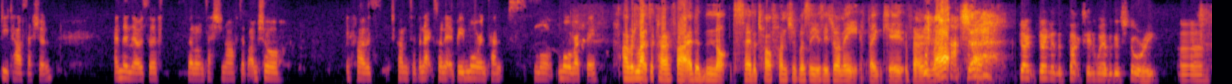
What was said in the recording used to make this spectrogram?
detail session, and then there was a full-on session after. But I'm sure if I was to come to the next one, it'd be more intense, more more rugby. I would like to clarify, I did not say the 1200 was easy, Johnnie. Thank you very much. Don't don't let the facts in. We have a good story. Um,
